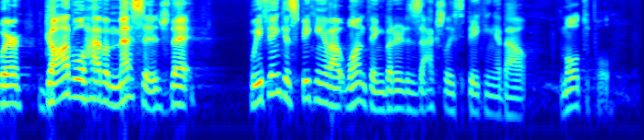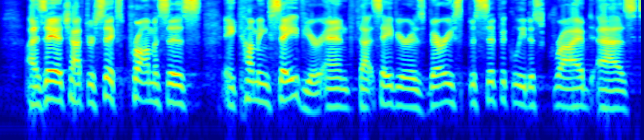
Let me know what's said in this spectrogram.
where God will have a message that we think is speaking about one thing, but it is actually speaking about multiple. Isaiah chapter 6 promises a coming Savior, and that Savior is very specifically described as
